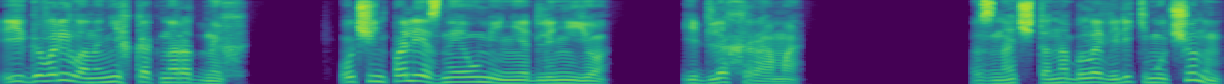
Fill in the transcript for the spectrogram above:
и говорила на них как на родных. Очень полезное умение для нее и для храма. Значит, она была великим ученым?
